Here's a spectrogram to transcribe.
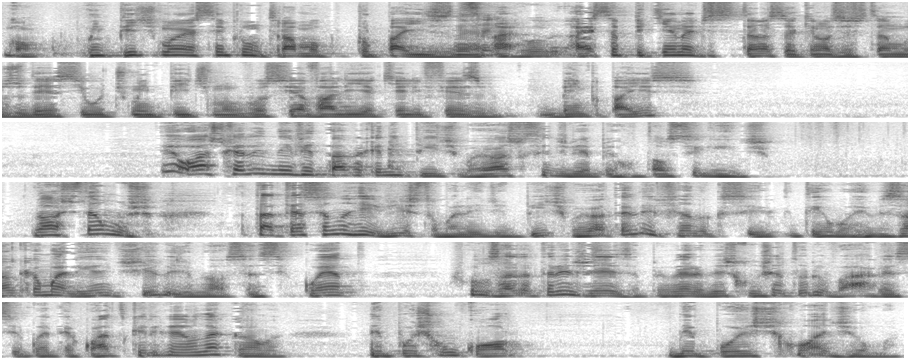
Bom, o impeachment é sempre um trauma para o país, né? A, a, essa pequena distância que nós estamos desse último impeachment, você avalia que ele fez bem para o país? Eu acho que era inevitável aquele impeachment. Eu acho que você devia perguntar o seguinte: nós temos Está até sendo revista uma lei de impeachment. Eu até defendo que, se, que tem uma revisão, que é uma lei antiga, de 1950, foi usada três vezes. A primeira vez com Getúlio Vargas, em 54, que ele ganhou na Câmara. Depois com o Collor, depois com a Dilma.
